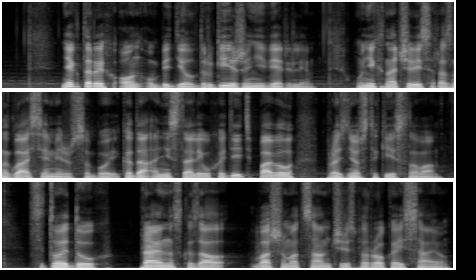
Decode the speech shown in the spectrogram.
Некоторых он убедил, другие же не верили. У них начались разногласия между собой. Когда они стали уходить, Павел произнес такие слова. «Святой Дух правильно сказал вашим отцам через пророка Исаию.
